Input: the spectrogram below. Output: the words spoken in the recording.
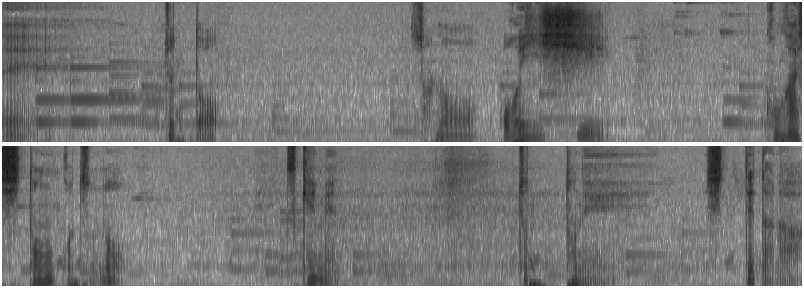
えー、ちょっとその美味しい焦がし豚骨のつけ麺。ちょっとねってたら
